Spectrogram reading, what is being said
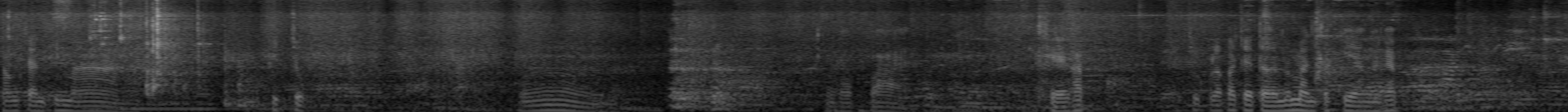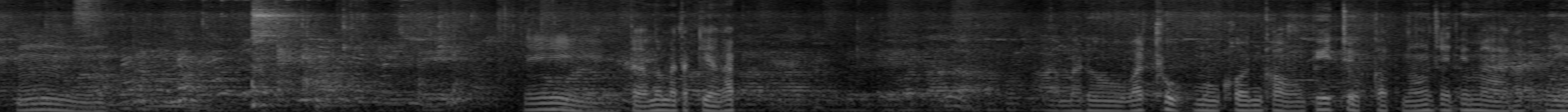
น้องจันที่มาพี่จุก อืมครับว่าโอเคครับจุกแล้วก็จะเติมน้ำมันตะเกียงนะครับ อืมนี่เติมน้ำมันตะเกียงครับ มาดูวัตถุมงคลของพี่จุกกับน้องใจที่มาครับนี่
